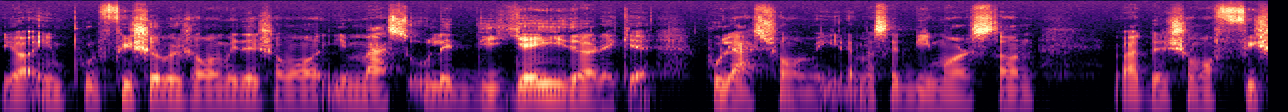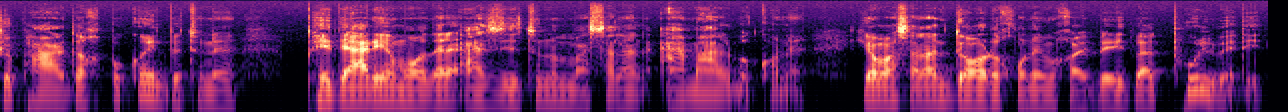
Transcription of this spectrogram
یا این پول فیشو به شما میده شما یه مسئول دیگه ای داره که پول از شما می‌گیره. مثل بیمارستان باید برید شما فیشو پرداخت بکنید بتونه پدر یا مادر عزیزتون رو مثلا عمل بکنه. یا مثلا داروخونه می‌خواید برید باید پول بدید.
